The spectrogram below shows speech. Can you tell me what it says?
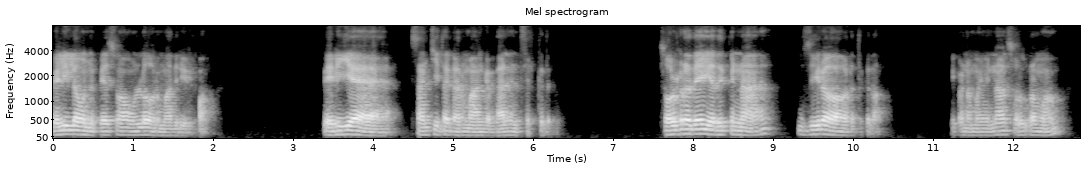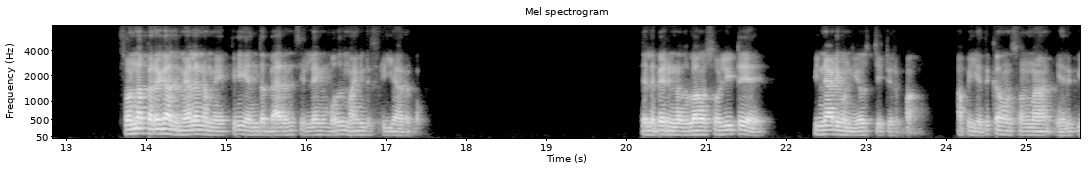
வெளியில் ஒன்று பேசுவான் உள்ள ஒரு மாதிரி இருப்பான் பெரிய சஞ்சித கர்மா அங்கே பேலன்ஸ் இருக்குது. சொல்கிறதே எதுக்குன்னா ஜீரோ ஆகிறதுக்கு தான். இப்போ நம்ம என்ன சொல்கிறோமோ சொன்ன பிறகு அது மேலே நமக்கு எந்த பேலன்ஸ் இல்லைங்கும் போது மைண்டு ஃப்ரீயாக இருக்கும். சில பேர் என்ன சொல்லுவாங்க சொல்லிட்டு பின்னாடி ஒன்று யோசிச்சுட்டு இருப்பான். அப்போ எதுக்கு அவன் சொன்னான்? எதுக்கு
